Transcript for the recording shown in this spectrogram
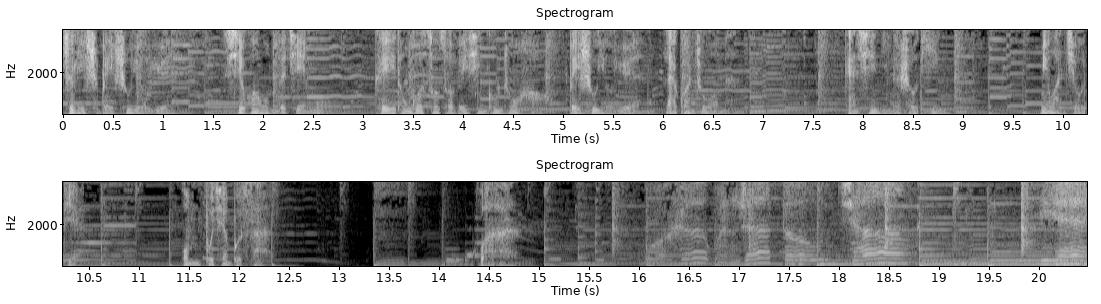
这里是北书有约，喜欢我们的节目，可以通过搜索微信公众号“北书有约”来关注我们。感谢您的收听，明晚九点，我们不见不散。晚安。我喝完热豆浆，耶，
